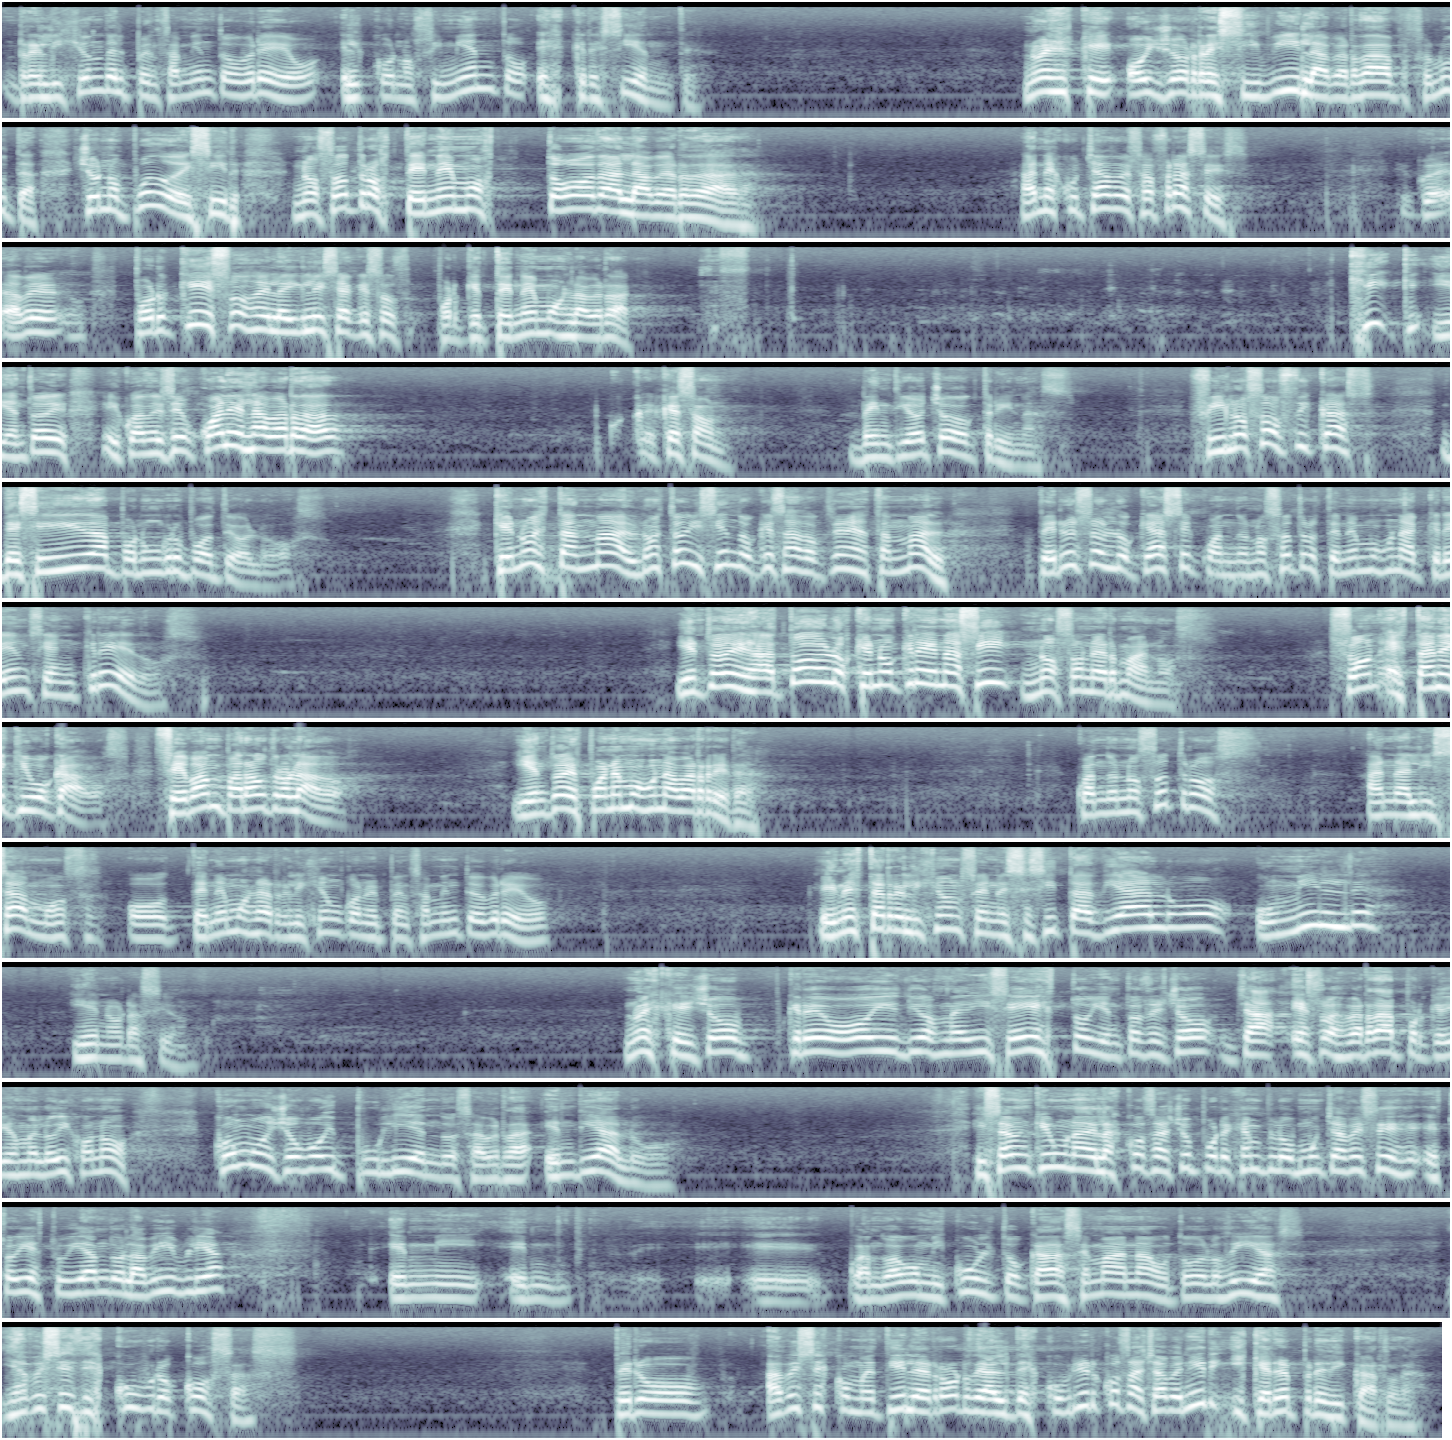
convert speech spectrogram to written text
religión del pensamiento hebreo, el conocimiento es creciente. No es que hoy yo recibí la verdad absoluta. Yo no puedo decir, nosotros tenemos toda la verdad. ¿Han escuchado esas frases? A ver, ¿por qué sos de la iglesia que sos? Porque tenemos la verdad. Y, entonces, y cuando dicen, ¿cuál es la verdad? ¿Qué son? 28 doctrinas filosóficas decididas por un grupo de teólogos. Que no están mal, no estoy diciendo que esas doctrinas están mal, pero eso es lo que hace cuando nosotros tenemos una creencia en credos. Y entonces a todos los que no creen así no son hermanos, son, están equivocados, se van para otro lado. Y entonces ponemos una barrera. Cuando nosotros analizamos o tenemos la religión con el pensamiento hebreo, en esta religión se necesita diálogo humilde y en oración. No es que yo creo hoy Dios me dice esto y entonces yo ya eso es verdad porque Dios me lo dijo, no. ¿Cómo yo voy puliendo esa verdad? En diálogo. Y saben que una de las cosas, yo por ejemplo muchas veces estoy estudiando la Biblia en mi, eh, cuando hago mi culto cada semana o todos los días, y a veces descubro cosas, pero a veces cometí el error de al descubrir cosas ya venir y querer predicarla.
